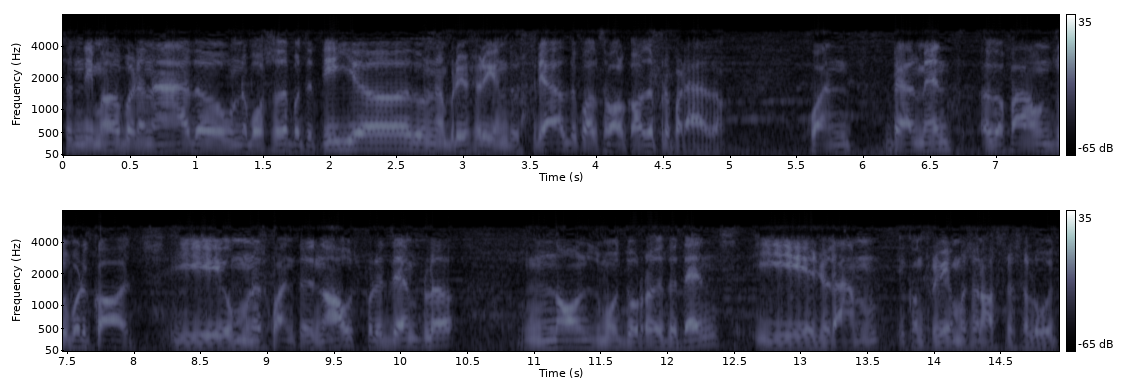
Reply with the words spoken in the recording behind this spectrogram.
tendim a berenar d'una bossa de patatilla, d'una brioixeria industrial, de qualsevol cosa preparada quan realment agafar uns obercots i unes quantes nous, per exemple, no ens du res de temps i ajudam i contribuïm a la nostra salut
